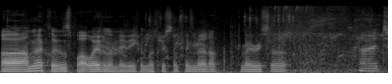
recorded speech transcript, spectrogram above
Uh, I'm gonna clear the spot wave and then maybe you can look for something better after my reset. Alright.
